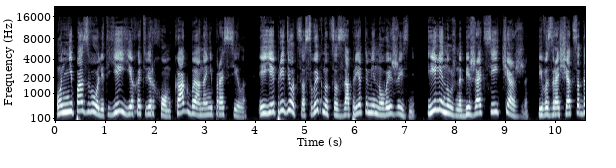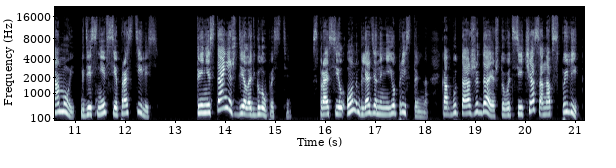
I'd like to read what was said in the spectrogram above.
он не позволит ей ехать верхом, как бы она ни просила и ей придется свыкнуться с запретами новой жизни. Или нужно бежать сейчас же и возвращаться домой, где с ней все простились. «Ты не станешь делать глупости?» Спросил он, глядя на нее пристально, как будто ожидая, что вот сейчас она вспылит,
